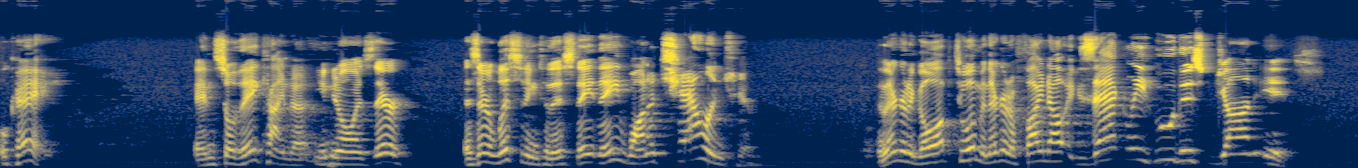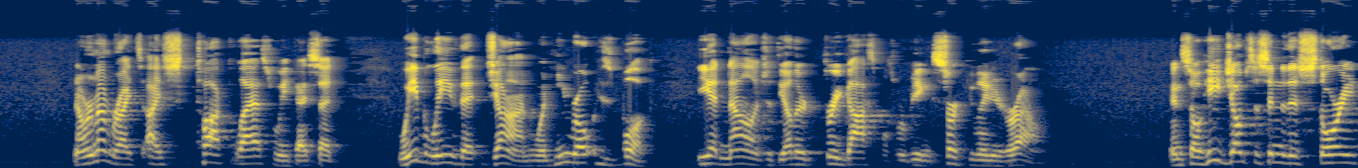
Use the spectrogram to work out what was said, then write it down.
okay. And so they kind of, you know, as they're as they're listening to this, they, they want to challenge him. And they're going to go up to him and they're going to find out exactly who this John is. Now, remember, I, I talked last week, I said, we believe that John, when he wrote his book, he had knowledge that the other three Gospels were being circulated around. And so he jumps us into this story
